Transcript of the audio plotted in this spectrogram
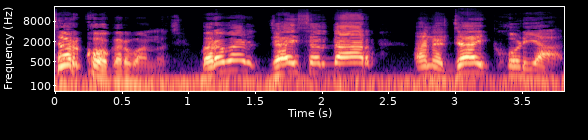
સરખો કરવાનો છે. બરાબર? જય સરદાર અને જય ખોડિયાર.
